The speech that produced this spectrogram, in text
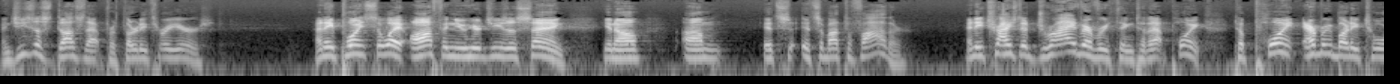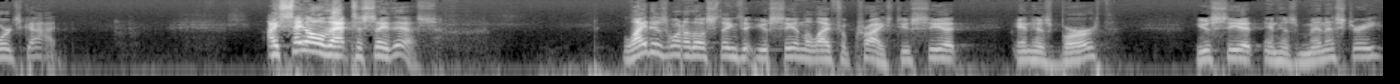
And Jesus does that for 33 years. And he points the way. Often you hear Jesus saying, you know, um, it's, it's about the Father. And he tries to drive everything to that point, to point everybody towards God. I say all that to say this light is one of those things that you see in the life of Christ. You see it in his birth, you see it in his ministry,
